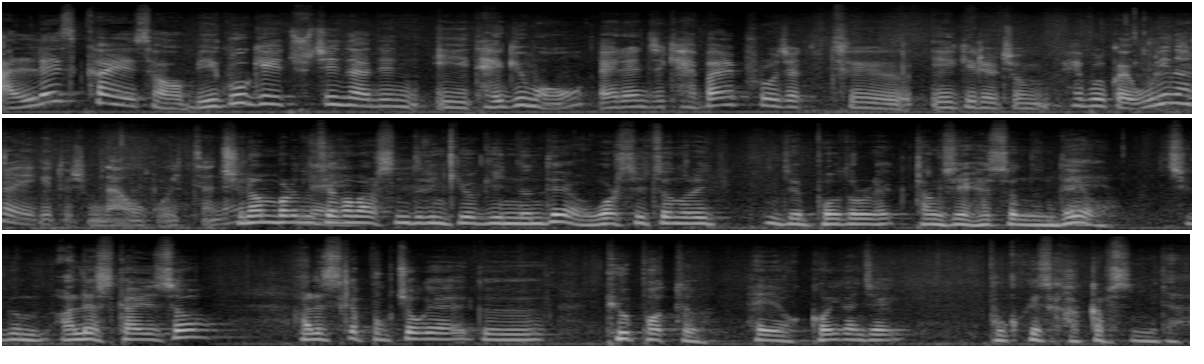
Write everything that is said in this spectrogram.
알래스카에서 미국이 추진하는 이 대규모 LNG 개발 프로젝트 얘기를 좀 해볼까요? 우리나라 얘기도 좀 나오고 있잖아요. 지난번에도 네. 제가 말씀드린 기억이 있는데요. 월스트리트저널이 이제 보도를 해- 당시에 했었는데요. 네. 지금 알래스카에서 알래스카 북쪽의 그 뷰포트 해역 거기가 이제 북극에서 가깝습니다.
